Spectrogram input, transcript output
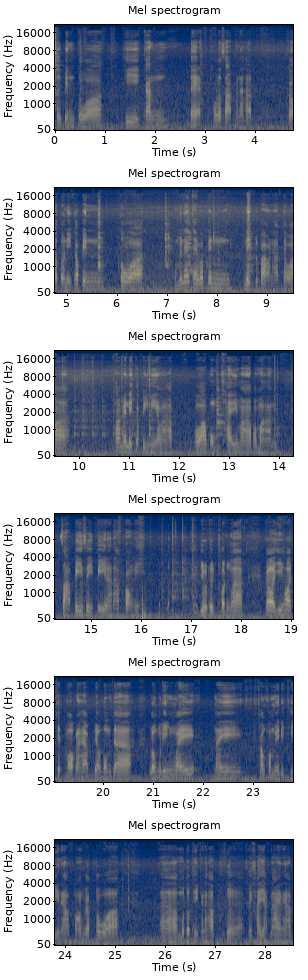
ซึ่งเป็นตัวที่กันแดดโทรศัพท์นะครับ ก็ตัวนี้ก็เป็นตัวผมไม่แน่ใจว่าเป็นเหล็กหรือเปล่านะครับ แต่ว่าถ้าไม่เหล็กก็ปีเนียมอะครับ ราะว่าผมใช้มาประมาณ 3 ปี 4 ปีแล้วนะครับ กล่องนี้ อยู่ถึกทนมาก ก็ยี่ห้อ Jetbox นะครับ เดี๋ยวผมจะลงลิงก์ไว้ในช่องคอมเมนต์อีกทีนะครับ พร้อมกับตัวมอเตอร์เทคนะครับ เผื่อใครๆอยากได้นะครับ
